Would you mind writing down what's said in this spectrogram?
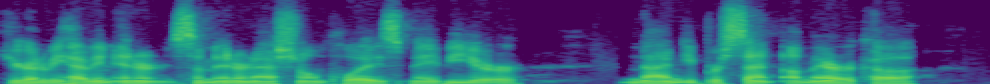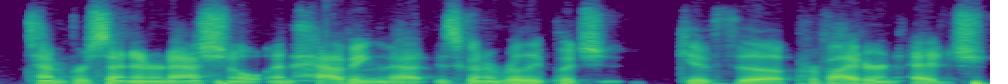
you're going to be having inter- some international employees. Maybe you're 90% America, 10% international, and having that is going to really put you, give the provider an edge.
